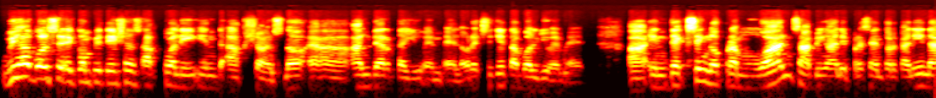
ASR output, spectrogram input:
We have also a computations actually in the actions no uh, under the UML or executable UML. Uh, indexing no from 1 sabi nga ni presenter kanina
